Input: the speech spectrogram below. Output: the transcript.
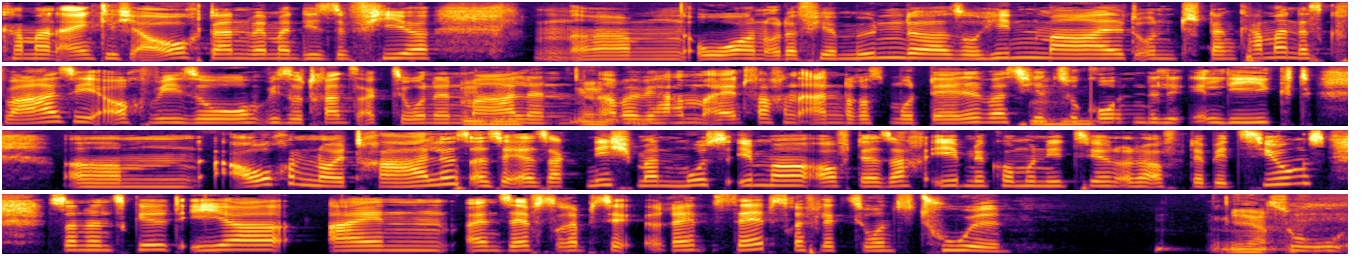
kann man eigentlich auch dann, wenn man diese vier ähm, Ohren oder vier Münder so hinmalt und dann kann man das quasi auch wie so wie so Transaktionen mhm, malen. Ja. Aber wir haben einfach ein anderes Modell, was hier mhm. zugrunde liegt. Ähm, auch ein neutrales. Also er sagt nicht, man muss immer auf der Sachebene kommunizieren oder auf der Beziehungs, sondern es gilt eher ein ein Selbstre Selbstreflexionstool ja. zu,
